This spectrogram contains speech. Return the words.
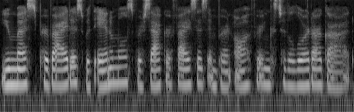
You must provide us with animals for sacrifices and burnt offerings to the Lord our God.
